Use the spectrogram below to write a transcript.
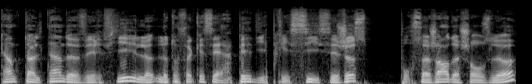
quand tu as le temps de vérifier, l'autofocus est rapide, il est précis. C'est juste pour ce genre de choses-là,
